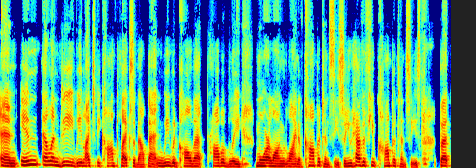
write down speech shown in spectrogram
And in L&D, we like to be complex about that. And we would call that probably more along the line of competency. So you have a few competencies, but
